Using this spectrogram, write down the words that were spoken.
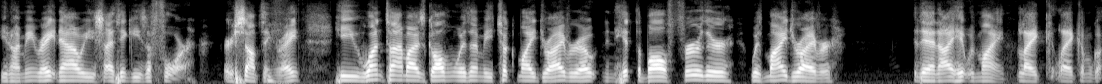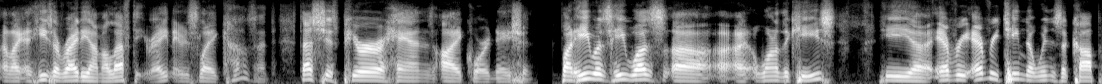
you know what i mean right now he's i think he's a four or something, right? He one time I was golfing with him, he took my driver out and hit the ball further with my driver than I hit with mine. Like like I'm like he's a righty, I'm a lefty, right? And it was like, how's that? That's just pure hands-eye coordination. But he was he was uh, uh, one of the keys. He uh, every every team that wins the cup,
